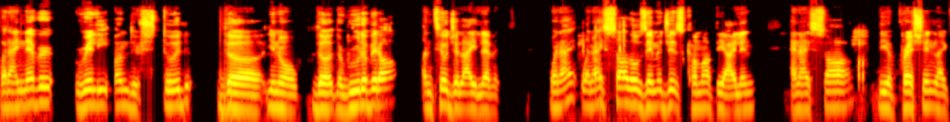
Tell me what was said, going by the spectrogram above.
but I never really understood the, you know, the, the root of it all until July 11th. When I, when I saw those images come off the island, and I saw the oppression like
